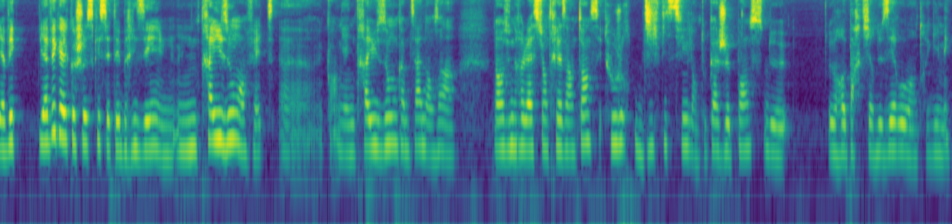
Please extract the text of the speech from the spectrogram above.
il y avait il y avait quelque chose qui s'était brisé, une, trahison en fait. Euh, quand il y a une trahison comme ça dans, un, dans une relation très intense, c'est toujours difficile, en tout cas je pense, de repartir de zéro, entre guillemets.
